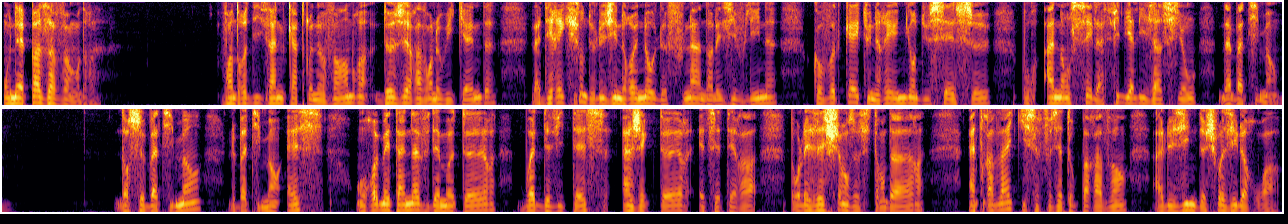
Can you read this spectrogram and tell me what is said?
On n'est pas à vendre. Vendredi vingt-quatre novembre, deux heures avant le week-end, la direction de l'usine Renault de Flins dans les Yvelines convoquait une réunion du CSE pour annoncer la filialisation d'un bâtiment. Dans ce bâtiment, le bâtiment S, on remet à neuf des moteurs, boîtes de vitesse, injecteurs, etc. pour les échanges standards, un travail qui se faisait auparavant à l'usine de Choisy-le-Roi.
